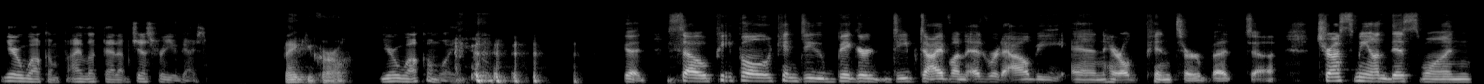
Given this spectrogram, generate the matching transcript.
You're welcome. I looked that up just for you guys. Thank you, Carl. You're welcome, William. Good. So people can do bigger deep dive on Edward Albee and Harold Pinter, but uh, trust me on this one,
